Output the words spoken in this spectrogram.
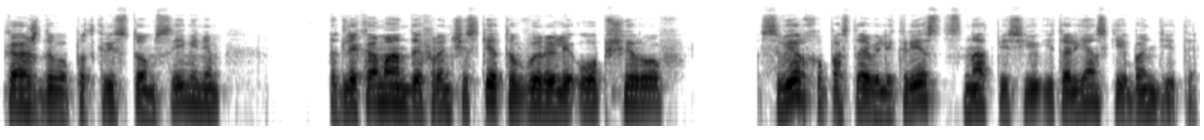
каждого под крестом с именем — для команды Франческетто вырыли общий ров, сверху поставили крест с надписью «Итальянские бандиты».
